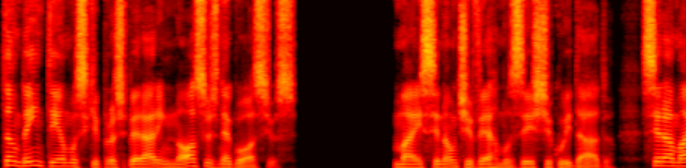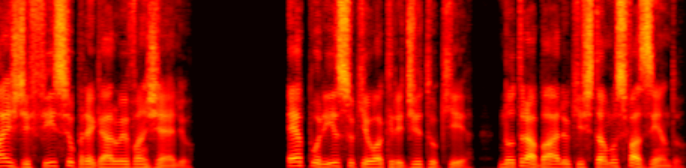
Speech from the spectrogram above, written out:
também temos que prosperar em nossos negócios. Mas se não tivermos este cuidado, será mais difícil pregar o Evangelho. É por isso que eu acredito que, no trabalho que estamos fazendo,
